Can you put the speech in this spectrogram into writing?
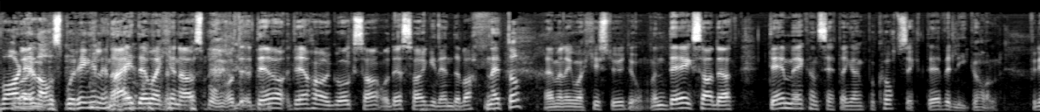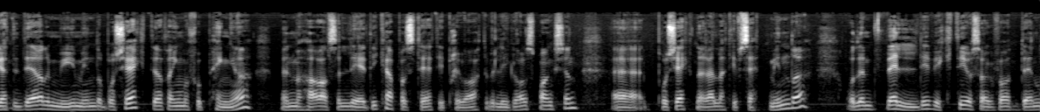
Var det en avsporing, eller nei? Nei, det var ikke en avsporing. Og det, det, har jeg òg sa, og det sa jeg i den debatten. Nettopp. Men jeg var ikke i studio. Men det jeg sa, det at det vi kan sette i gang på kort sikt, det er vedlikehold. Fordi at Der er det mye mindre prosjekt, der trenger vi å få penger. Men vi har altså ledig kapasitet i private vedlikeholdsbransjen. Eh, prosjektene er relativt sett mindre. Og det er veldig viktig å sørge for at den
